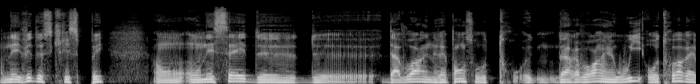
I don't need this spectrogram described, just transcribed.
on, évite de se crisper. On, on essaie de d'avoir une réponse aux d'avoir un oui aux trois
